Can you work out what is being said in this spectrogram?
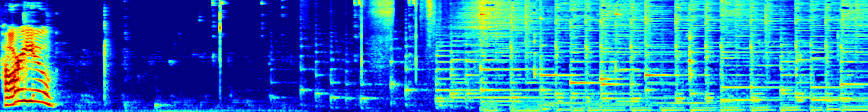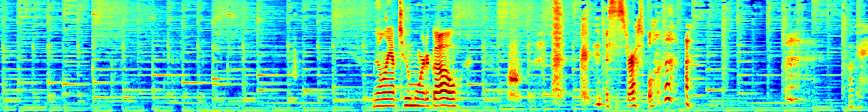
How are you? We only have two more to go. this is stressful. okay.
